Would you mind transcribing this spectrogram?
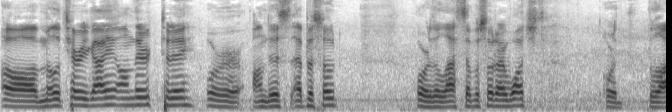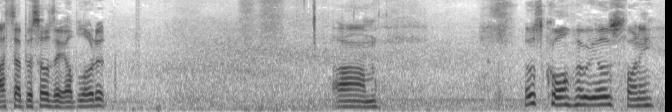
a military guy on there today, or on this episode, or the last episode I watched, or the last episode they uploaded. Um, it was cool. It was funny.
